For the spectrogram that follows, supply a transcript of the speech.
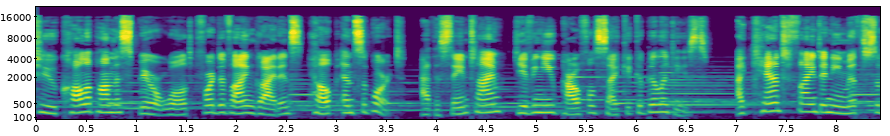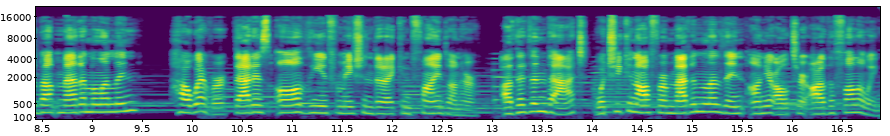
to call upon the spirit world for divine guidance, help, and support, at the same time, giving you powerful psychic abilities. I can't find any myths about Madame Lalune. However, that is all the information that I can find on her. Other than that, what you can offer Madame Lalune on your altar are the following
